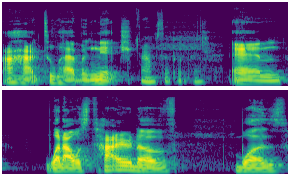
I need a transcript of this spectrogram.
I had to have a niche. Absolutely. And what I was tired of was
